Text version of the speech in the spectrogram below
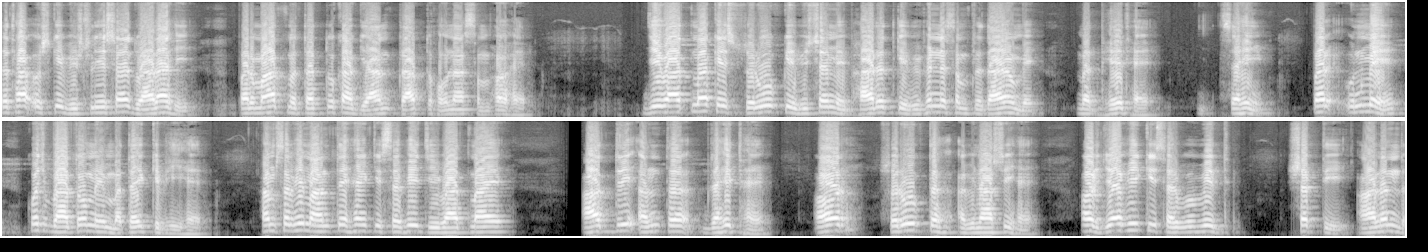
तथा उसके विश्लेषण द्वारा ही परमात्म तत्व का ज्ञान प्राप्त होना संभव है। जीवात्मा के स्वरूप के विषय में भारत के विभिन्न संप्रदायों में मतभेद है। सही, पर उनमें कुछ बातों में मतैक्य भी है। हम सभी मानते हैं कि सभी जीवात्माएँ आद्रि अंत रहित हैं और स्वरूपतः अविनाशी हैं और यह भी कि सर्वविध शक्ति, आनंद,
